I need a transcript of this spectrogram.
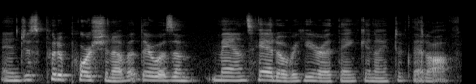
and just put a portion of it. There was a man's head over here, I think, and I took that off.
